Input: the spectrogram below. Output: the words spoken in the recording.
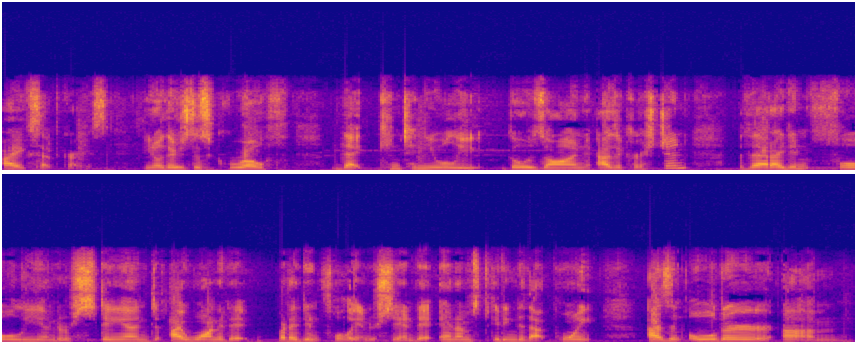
I accept Christ. You know, there's this growth that continually goes on as a Christian that I didn't fully understand. I wanted it, but I didn't fully understand it. And I'm getting to that point as an older, um,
